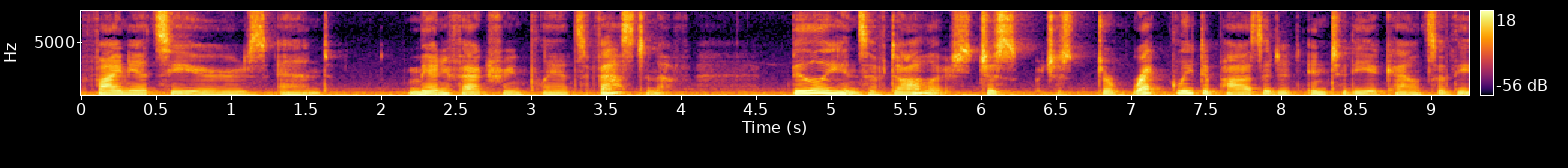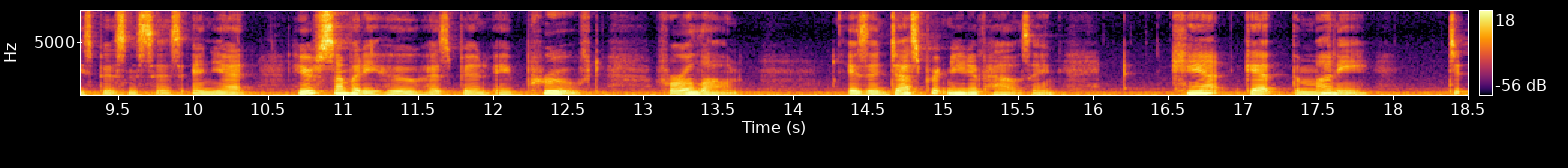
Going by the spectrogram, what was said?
financiers and manufacturing plants fast enough. Billions of dollars just just directly deposited into the accounts of these businesses. And yet, here's somebody who has been approved for a loan, is in desperate need of housing, can't get the money to,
